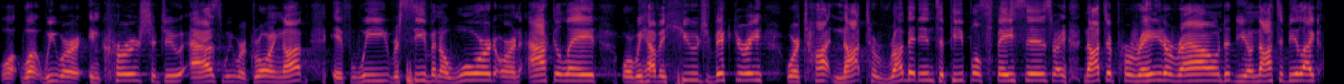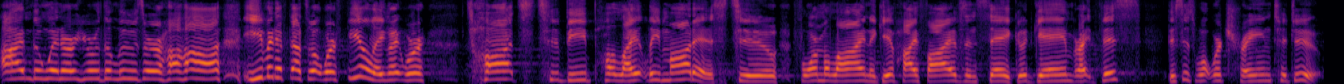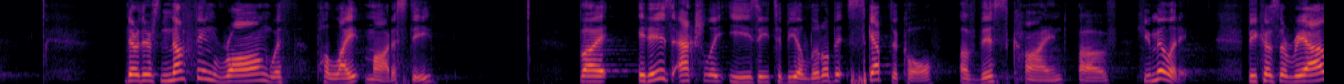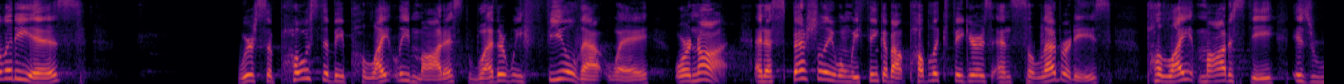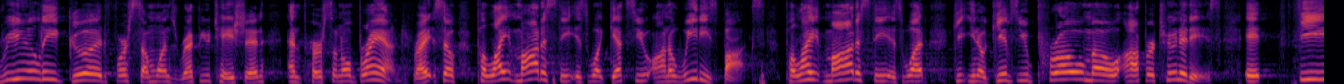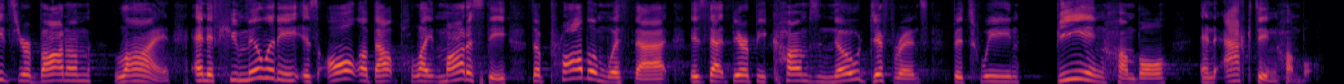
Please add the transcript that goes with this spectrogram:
what, we were encouraged to do as we were growing up. If we receive an award or an accolade or we have a huge victory, we're taught not to rub it into people's faces, right? Not to parade around, you know, not to be like, I'm the winner, you're the loser, haha. Even if that's what we're feeling, right? We're taught to be politely modest, to form a line and give high fives and say, good game, right? This, this is what we're trained to do. There, there's nothing wrong with polite modesty, but it is actually easy to be a little bit skeptical of this kind of humility. Because the reality is, we're supposed to be politely modest whether we feel that way or not. And especially when we think about public figures and celebrities, polite modesty is really good for someone's reputation and personal brand, right? So, polite modesty is what gets you on a Wheaties box. Polite modesty is what you know, gives you promo opportunities. It feeds your bottom line. And if humility is all about polite modesty, the problem with that is that there becomes no difference between being humble and acting humble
